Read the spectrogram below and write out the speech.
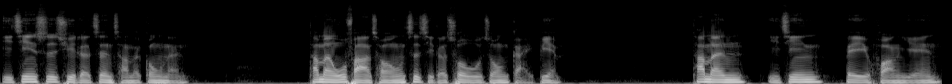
已经失去了正常的功能，他们无法从自己的错误中改变，他们已经被谎言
